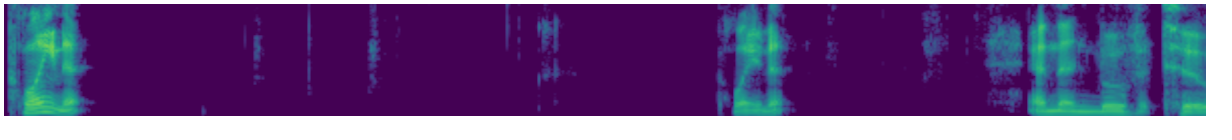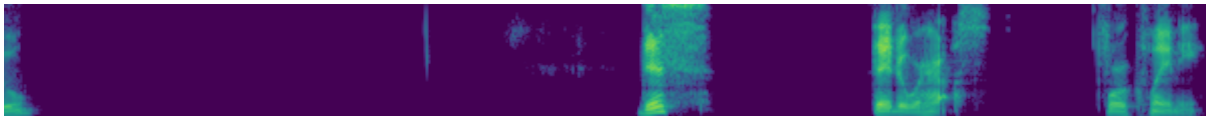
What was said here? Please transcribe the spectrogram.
clean it, clean it, and then move it to this data warehouse for cleaning,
